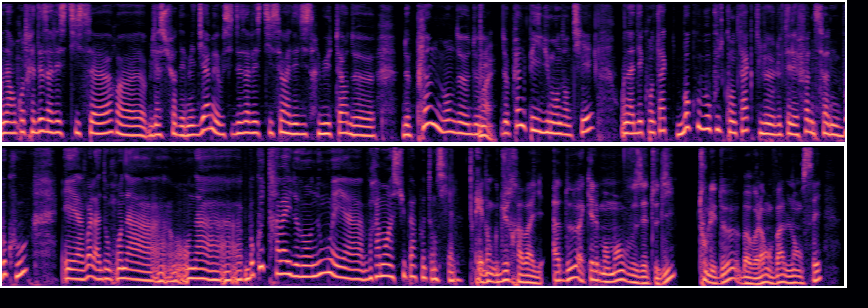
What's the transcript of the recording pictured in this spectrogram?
on a rencontré des investisseurs, euh, bien sûr des médias, mais aussi des investisseurs et des distributeurs de, de plein de monde, de, de, plein de pays du monde entier. On a des contacts, beaucoup, beaucoup de contacts. Le, téléphone sonne beaucoup. Et voilà, donc on a, on a beaucoup de travail devant nous et vraiment un super potentiel. Et donc du travail à deux, à quel moment vous vous êtes dit tous les deux, bah voilà, on va lancer euh,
